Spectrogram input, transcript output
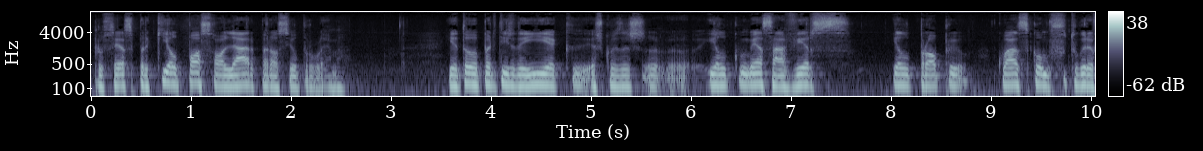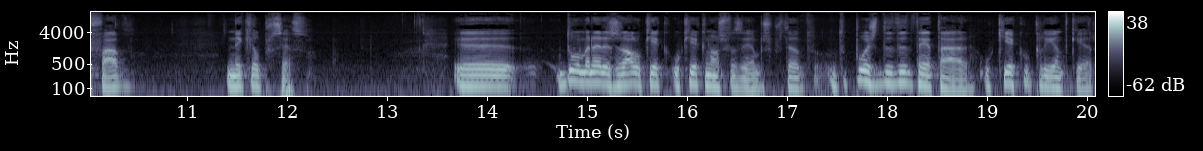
processo para que ele possa olhar para o seu problema. E então, a partir daí é que as coisas... Eh, ele começa a ver-se, ele próprio, quase como fotografado naquele processo. Eh, de uma maneira geral, o que, é, o que é que nós fazemos? Portanto, depois de detectar o que é que o cliente quer,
